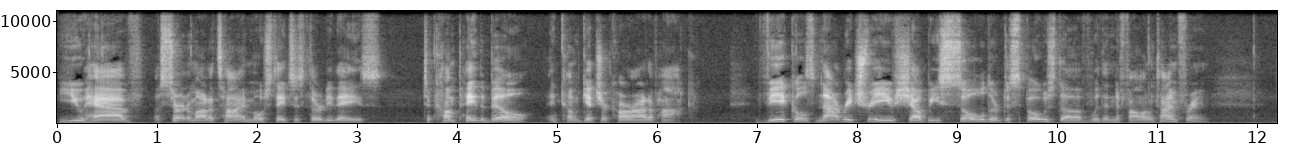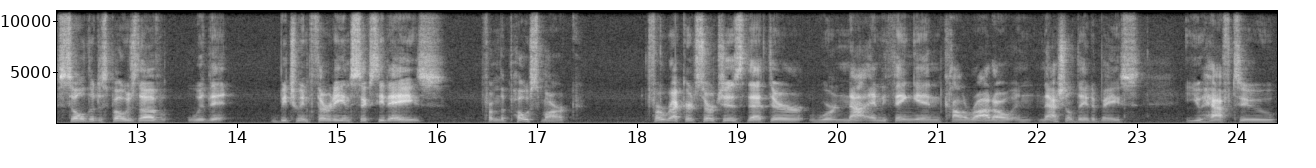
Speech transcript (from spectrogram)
You have a certain amount of time, most states is 30 days, to come pay the bill and come get your car out of hock." Vehicles not retrieved shall be sold or disposed of within the following time frame. Sold or disposed of within between 30 and 60 days from the postmark. For record searches that there were not anything in Colorado in national database, you have to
